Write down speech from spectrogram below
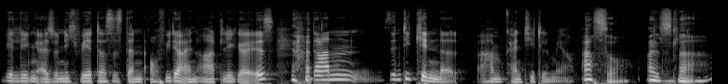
wir legen also nicht Wert, dass es dann auch wieder ein Adliger ist, dann sind die Kinder, haben keinen Titel mehr. Ach so, alles klar.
